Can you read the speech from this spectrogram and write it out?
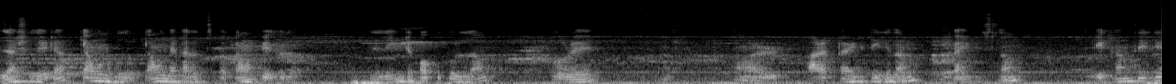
যে আসলে এটা কেমন হলো, কেমন দেখা যাচ্ছে বা কেমন পেয়ে গেল। লিঙ্কটা কপি করলাম, করে আর আর একটা আইডিতে গেলাম গাইব ইসলাম এখান থেকে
